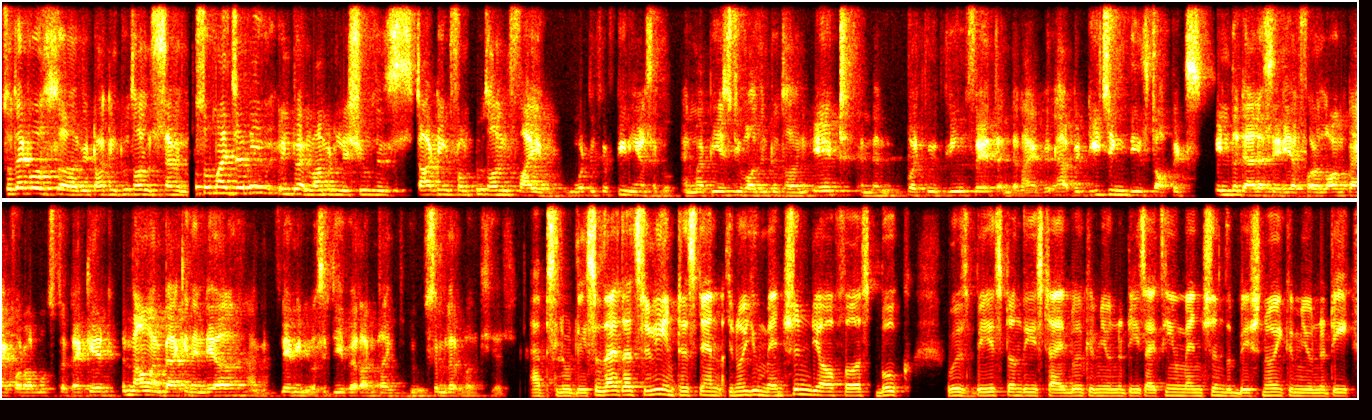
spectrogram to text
So that was, uh, we're talking 2007. So my journey into environmental issues is starting from 2005, more than 15 years ago. And my PhD was in 2008, and then working with Green Faith. And then I have been teaching these topics in the Dallas area for a long time, for almost a decade. And now I'm back in India. I'm at Flame University, where I'm trying to do similar work here. Absolutely. So that, that's really interesting. You know, you mentioned your first book was based on these tribal communities. I think you mentioned the Bishnoi community.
